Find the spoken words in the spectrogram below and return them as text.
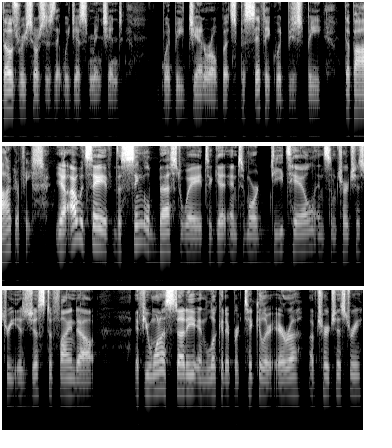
those resources that we just mentioned would be general, but specific would just be the biographies. Yeah, I would say the single best way to get into more detail in some church history is just to find out if you want to study and look at a particular era of church history,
